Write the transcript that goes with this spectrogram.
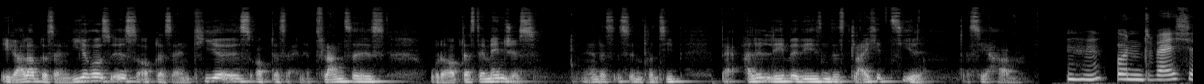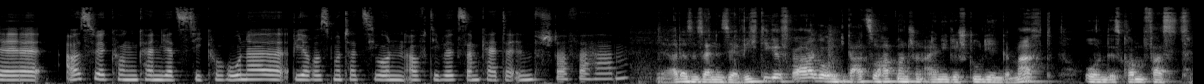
Egal, ob das ein Virus ist, ob das ein Tier ist, ob das eine Pflanze ist oder ob das der Mensch ist. Ja, das ist im Prinzip bei allen Lebewesen das gleiche Ziel, das sie haben. Mhm. Und welche Auswirkungen können jetzt die Coronavirus-Mutationen auf die Wirksamkeit der Impfstoffe haben? Ja, das ist eine sehr wichtige Frage und dazu hat man schon einige Studien gemacht und es kommen fast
